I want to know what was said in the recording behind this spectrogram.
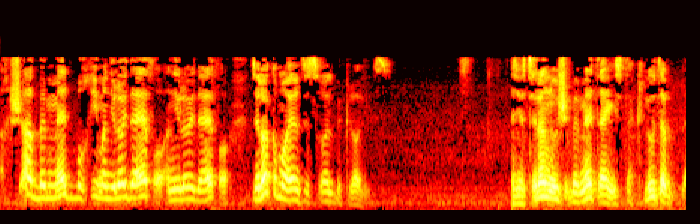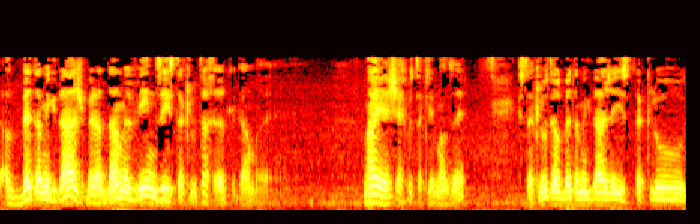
עכשיו באמת בוכים, אני לא יודע איפה, אני לא יודע איפה. זה לא כמו ארץ ישראל בקלוליס. אז יוצא לנו שבאמת ההסתכלות על בית המקדש, בן אדם מבין, זה הסתכלות אחרת לגמרי. מה יש? איך מסתכלים על זה? הסתכלות על בית המקדש זה הסתכלות.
